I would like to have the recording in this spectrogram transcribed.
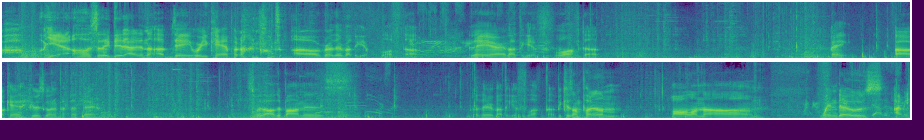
Oh, yeah, oh, so they did add in the update where you can't put on multiple. Oh, bro, they're about to get fluffed up. They are about to get fluffed up. Wait. Oh, okay, he was going to put that there. That's where the other bomb is. But they're about to get fluffed up because I'm putting them all on the um, windows. I mean,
